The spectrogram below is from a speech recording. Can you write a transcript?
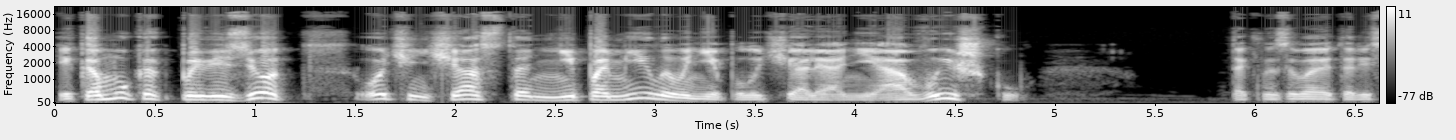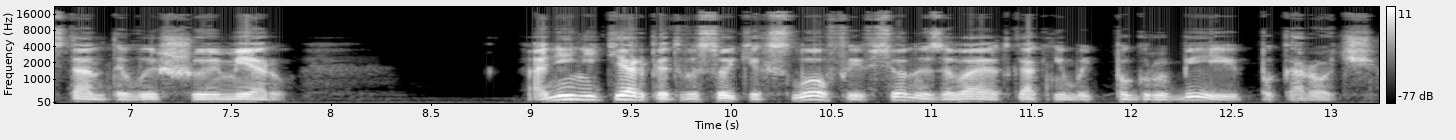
и кому как повезет, очень часто не помилование получали они, а вышку, так называют арестанты высшую меру. Они не терпят высоких слов и все называют как-нибудь погрубее и покороче.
